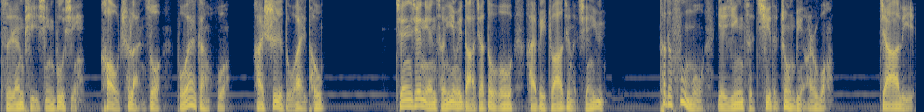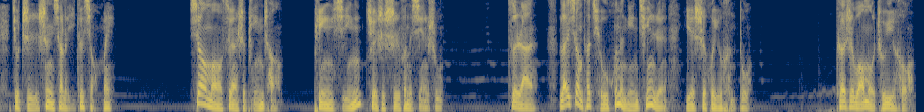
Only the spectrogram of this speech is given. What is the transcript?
此人品行不行，好吃懒做，不爱干活，还嗜赌爱偷。前些年曾因为打架斗殴，还被抓进了监狱。他的父母也因此气得重病而亡。家里就只剩下了一个小妹。相貌虽然是平常，品行却是十分的贤淑，自然来向她求婚的年轻人也是会有很多。可是王某出狱后，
